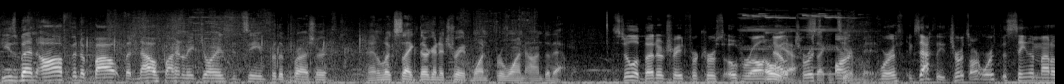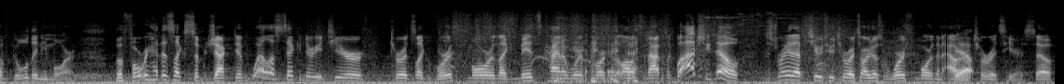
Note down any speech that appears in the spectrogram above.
He's been off and about, but now finally joins the team for the pressure. And it looks like they're going to trade one for one onto that one. Still a better trade for Curse overall. Oh, now yeah. turrets Second aren't worth exactly. Turrets aren't worth the same amount of gold anymore. Before we had this like subjective, well, a secondary tier turret's like worth more, and like mid's kind of worth more along the map. It's like, well, actually no, straight up tier two turrets are just worth more than outer yep. turrets here. So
